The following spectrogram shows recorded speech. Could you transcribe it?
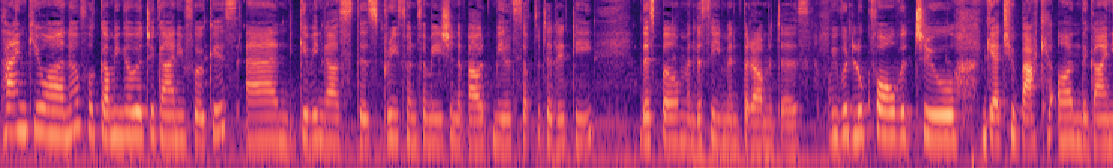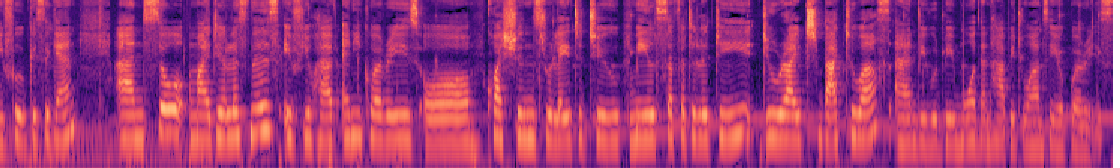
Thank you, Anna, for coming over to Gynae Focus and giving us this brief information about male fertility, the sperm and the semen parameters. We would look forward to get you back on the Gynae Focus again. And so, my dear listeners, if you have any queries or questions related to male fertility, do write back to us and we would be more than happy to answer your queries.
